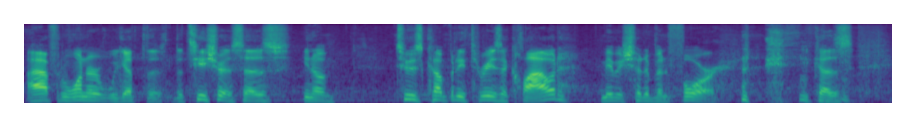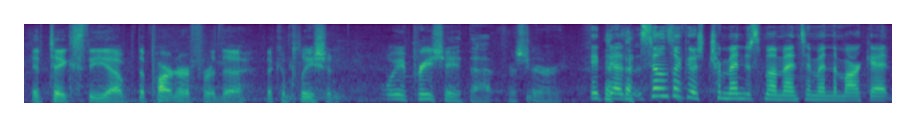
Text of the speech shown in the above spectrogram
I often wonder, we got the, the t-shirt that says, you know, two's company, three is a cloud. Maybe it should have been four because it takes the, uh, the partner for the, the completion. We appreciate that for sure. It does, it sounds like there's tremendous momentum in the market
